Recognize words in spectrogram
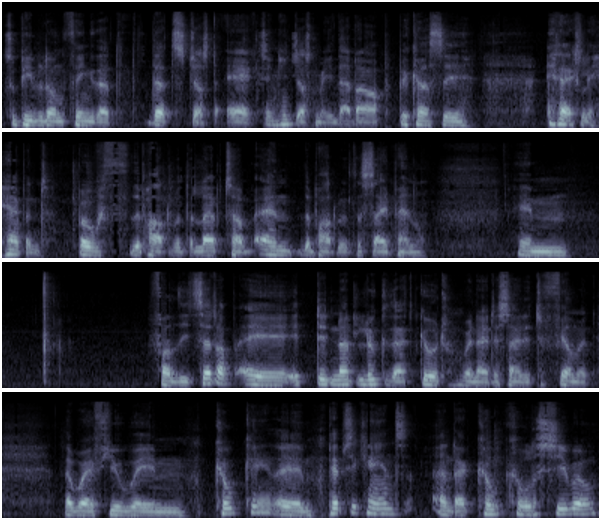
so people don't think that that's just acting, he just made that up, because it actually happened, both the part with the laptop and the part with the side panel. Um, for the setup, uh, it did not look that good when I decided to film it. There were a few um, Coke can, uh, Pepsi cans and a Coca-Cola Zero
